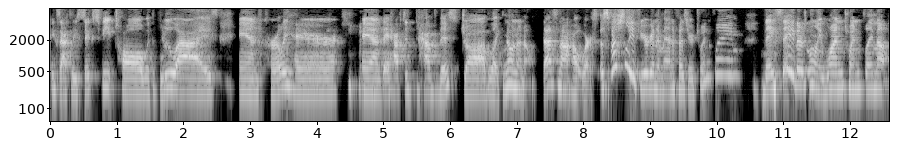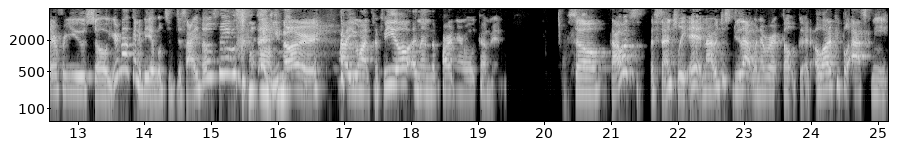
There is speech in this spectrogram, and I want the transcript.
exactly six feet tall with blue eyes and curly hair and they have to have this job. Like, no, no, no. That's not how it works. Especially if you're going to manifest your twin flame. They say there's only one twin flame out there for you. So you're not going to be able to decide those things You- no. how you want to feel, and then the partner will come in. So that was essentially it. And I would just do that whenever it felt good. A lot of people ask me,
